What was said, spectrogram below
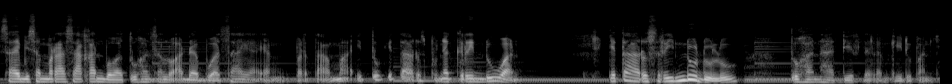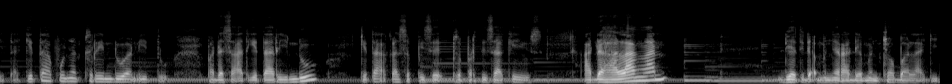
saya bisa merasakan bahwa Tuhan selalu ada buat saya? Yang pertama itu kita harus punya kerinduan. Kita harus rindu dulu Tuhan hadir dalam kehidupan kita. Kita punya kerinduan itu. Pada saat kita rindu Kita akan seperti, seperti Zacchaeus. Ada halangan Dia tidak menyerah Dia mencoba lagi.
